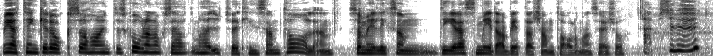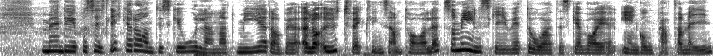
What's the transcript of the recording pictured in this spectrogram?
men jag tänker också, har inte skolan också haft de här utvecklingssamtalen? Som är liksom deras medarbetarsamtal om man säger så. Absolut. Men det är precis likadant i skolan att medarbet- eller utvecklingssamtalet som är inskrivet då att det ska vara en gång per termin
